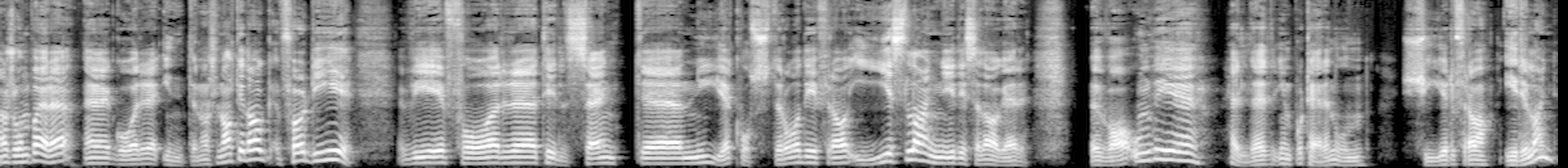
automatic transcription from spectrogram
Nasjonen på Øre eh, går internasjonalt i dag fordi vi får eh, tilsendt eh, nye kostråd fra Island i disse dager. Hva om vi heller importerer noen kyr fra Irland?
